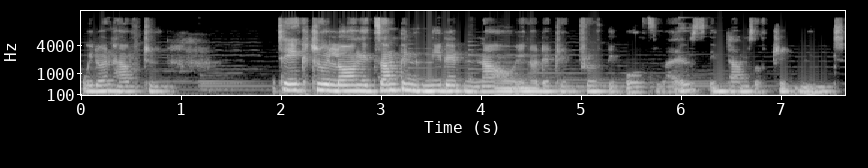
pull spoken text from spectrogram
We don't have to take too long. It's something needed now in order to improve people's lives in terms of treatment.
